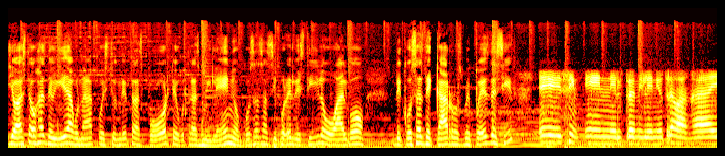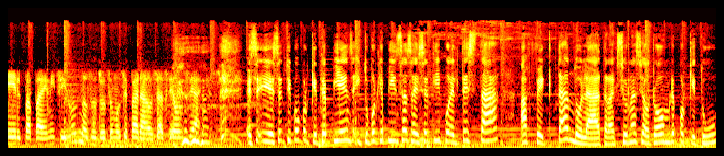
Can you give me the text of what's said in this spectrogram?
llevaste hojas de vida, una cuestión de transporte o Transmilenio, cosas así por el estilo, o algo de cosas de carros? ¿Me puedes decir? Eh, sí, en el Transmilenio trabaja el papá de mis hijos, nosotros somos separados hace 11 años. ¿Y ese tipo por qué te piensa? ¿Y tú por qué piensas a ese tipo? Él te está afectando la atracción hacia otro hombre porque tú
